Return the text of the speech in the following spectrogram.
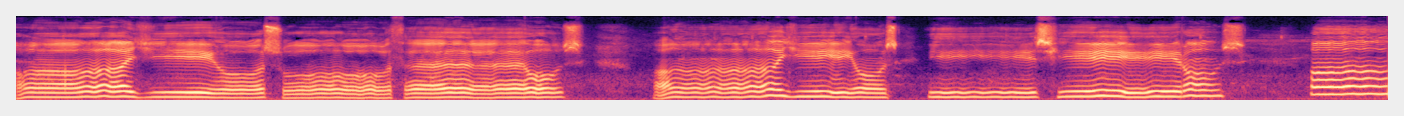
Άγιος ο Θεός, Άγιος ισχυρός, Άγιος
